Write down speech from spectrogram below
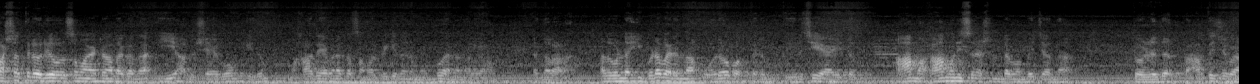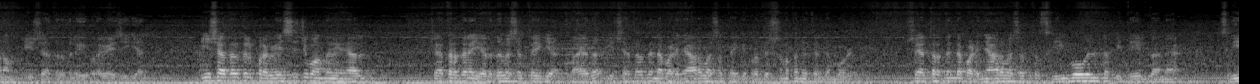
വർഷത്തിൽ ഒരു ദിവസമായിട്ട് നടക്കുന്ന ഈ അഭിഷേകവും ഇതും മഹാദേവനൊക്കെ സമർപ്പിക്കുന്നതിന് മുമ്പ് തന്നെ നൽകണം എന്നുള്ളതാണ്. അതുകൊണ്ട് ഇവിടെ വരുന്ന ഓരോ ഭക്തരും തീർച്ചയായിട്ടും ആ മഹാമുനി ശ്രേഷ്ഠന്റെ മുമ്പിൽ ചെന്ന് തൊഴുത് പ്രാർത്ഥിച്ച് വേണം ഈ ക്ഷേത്രത്തിലേക്ക് പ്രവേശിക്കാൻ. ഈ ക്ഷേത്രത്തിൽ പ്രവേശിച്ച് വന്നു കഴിഞ്ഞാൽ ക്ഷേത്രത്തിന്റെ ഇടതുവശത്തേക്ക് അതായത് ഈ ക്ഷേത്രത്തിന്റെ പടിഞ്ഞാറ് വശത്തേക്ക് പ്രദക്ഷിണത്തിന് ചെല്ലുമ്പോൾ ക്ഷേത്രത്തിന്റെ പടിഞ്ഞാറ് വശത്ത് ശ്രീകോവിലിന്റെ ഭിത്തിയിൽ തന്നെ ശ്രീ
